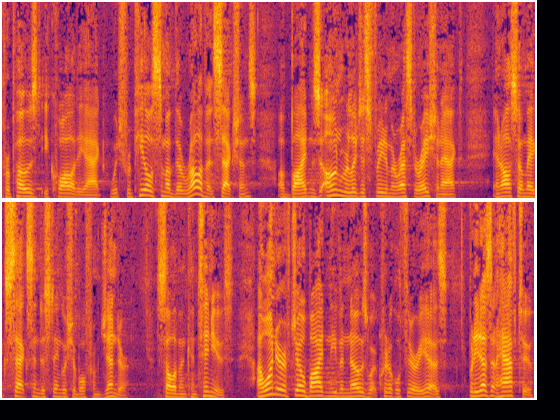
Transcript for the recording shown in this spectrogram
proposed Equality Act, which repeals some of the relevant sections of Biden's own Religious Freedom and Restoration Act and also makes sex indistinguishable from gender. Sullivan continues I wonder if Joe Biden even knows what critical theory is, but he doesn't have to.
